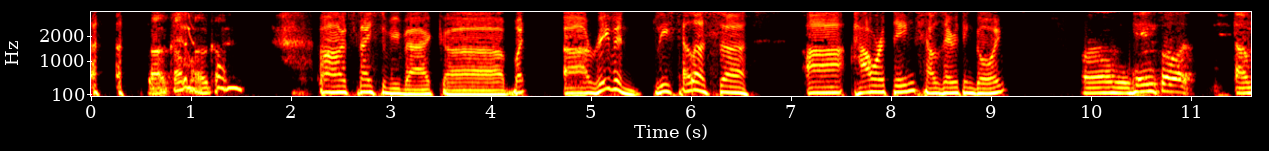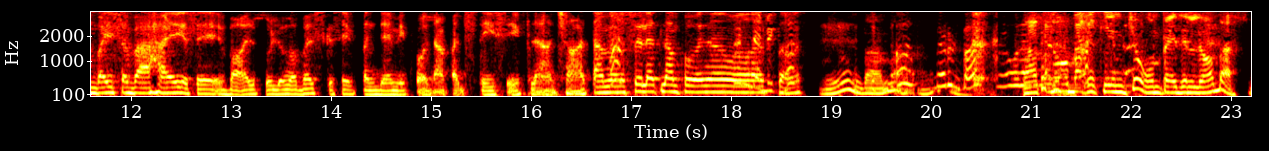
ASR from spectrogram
Welcome, welcome. Oh, it's nice to be back. Uh, but uh, Raven, please tell us uh, how are things? How's everything going? Um, ngayon po, tambay sa bahay kasi bawal po lumabas kasi pandemic po. Dapat stay safe lang. Tsaka tamang sulat lang po ng mga Pandemic ba? songs. Hmm, tama. Meron ba? Tatanong ko ba kay Kim Cho kung pwede lumabas?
